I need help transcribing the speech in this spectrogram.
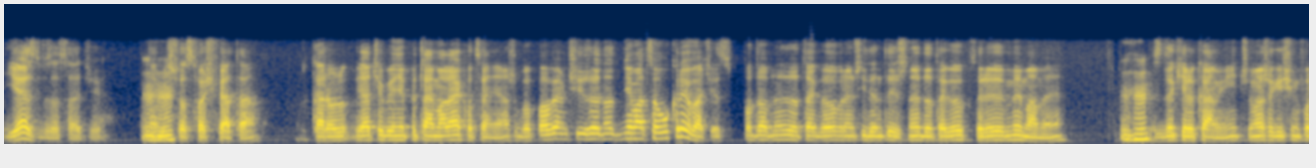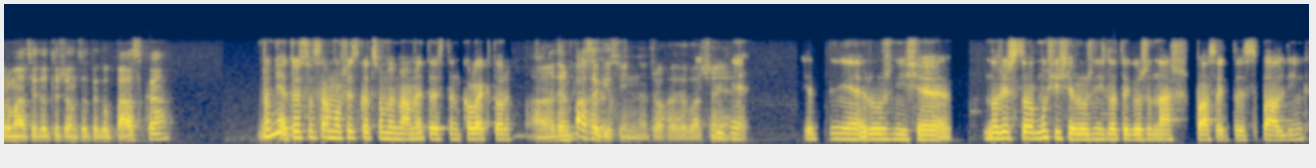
Jest w zasadzie na mhm. Mistrzostwa Świata. Karol, ja ciebie nie pytałem, ale jak oceniasz? Bo powiem ci, że no nie ma co ukrywać. Jest podobny do tego, wręcz identyczny do tego, który my mamy mhm. z dekielkami. Czy masz jakieś informacje dotyczące tego paska? No nie, to jest to samo wszystko, co my mamy. To jest ten kolektor. Ale ten pasek jest inny trochę chyba, czy nie? Jedynie, jedynie różni się. No wiesz co, musi się różnić, dlatego że nasz pasek to jest Spalding.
